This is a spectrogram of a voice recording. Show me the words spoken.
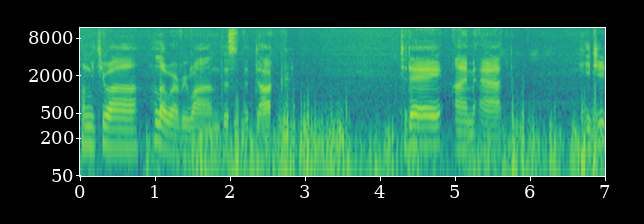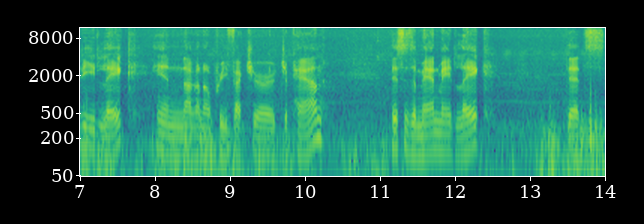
Konnichiwa. Hello everyone, this is the duck. Today I'm at Hijiri Lake in Nagano Prefecture, Japan. This is a man-made lake that's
